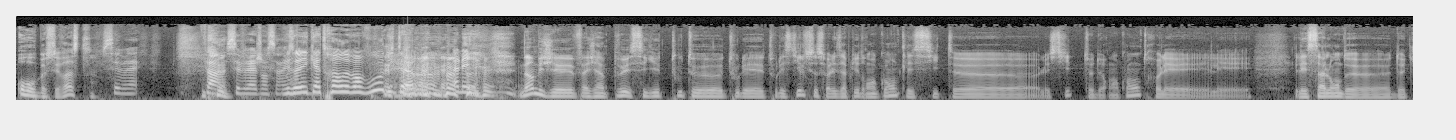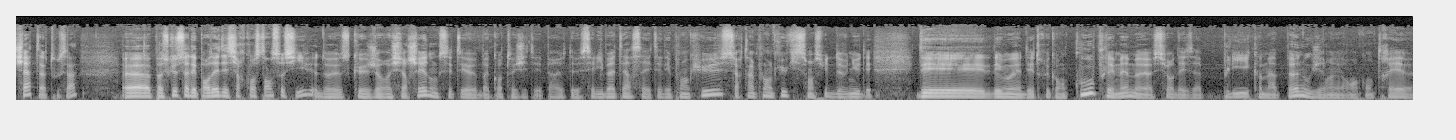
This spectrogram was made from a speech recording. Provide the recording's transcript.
Oh, bah c'est vaste. C'est vrai. Enfin, c'est vrai, j'en sais rien. Vous avez mais- 4 heures devant vous, auditeur. Allez. Non, mais j'ai un peu essayé tout, euh, tous, les, tous les styles, que ce soit les applis de rencontre, les sites, euh, les sites de rencontre, les, les, les salons de, de chat, tout ça. Euh, parce que ça dépendait des circonstances aussi, de ce que je recherchais. Donc, c'était bah, quand j'étais période de célibataire, ça a été des plans cul. Certains plans cul qui sont ensuite devenus des, des, des, des trucs en couple et même euh, sur des applis comme Appen où j'ai rencontré euh,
